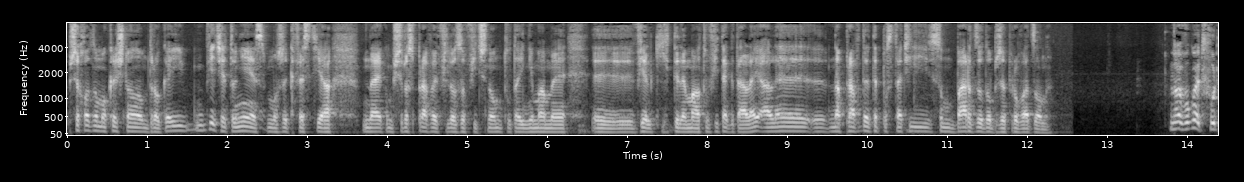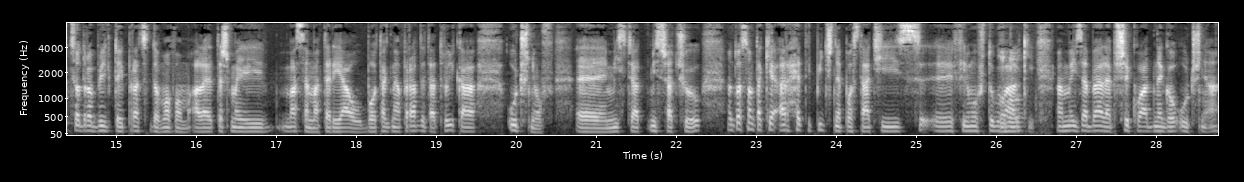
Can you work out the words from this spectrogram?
przechodzą określoną drogę i wiecie, to nie jest może kwestia na jakąś rozprawę filozoficzną, tutaj nie mamy wielkich dylematów i tak dalej, ale y, naprawdę te postaci są bardzo dobrze prowadzone. No w ogóle twórcy odrobili tutaj pracę domową, ale też mieli masę materiału, bo tak naprawdę ta trójka uczniów e, mistrza, mistrza Chu, no to są takie archetypiczne postaci z e, filmów sztuk mhm. walki. Mamy Izabelę, przykładnego ucznia,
